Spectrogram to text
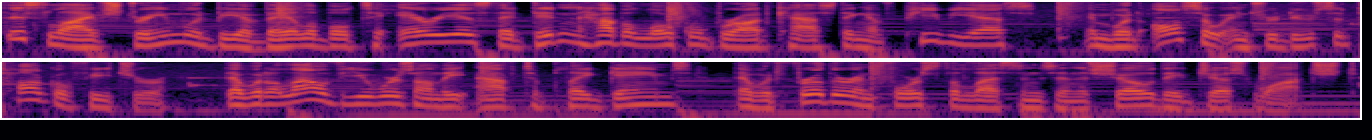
This live stream would be available to areas that didn't have a local broadcasting of PBS and would also introduce a toggle feature that would allow viewers on the app to play games that would further enforce the lessons in the show they just watched.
